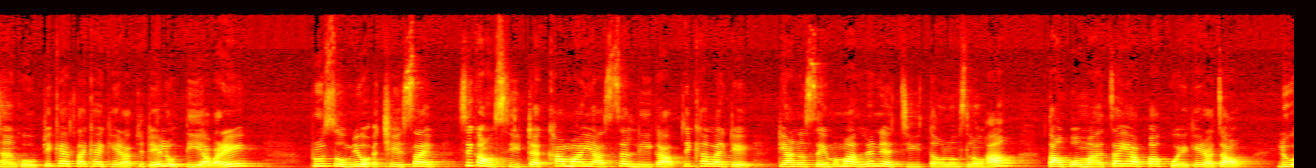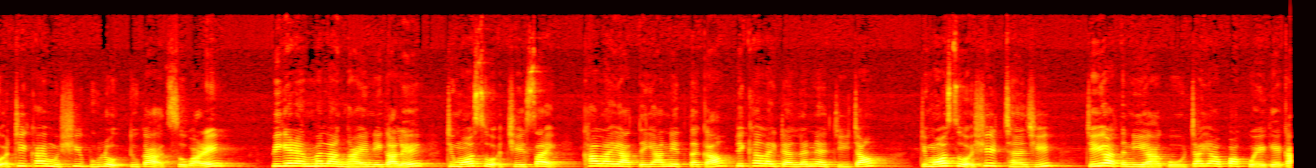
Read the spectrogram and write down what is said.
ချမ်းကိုပစ်ခတ်တိုက်ခိုက်ခဲ့တာဖြစ်တယ်လို့သိရပါတယ်။ဘ ရုဆိုမြို့အခြေဆိုင်စစ်ကောင်စီတပ်ခမာယာ14ကပစ်ခတ်လိုက်တဲ့120မမလက်နက်ကြီး3လုံးစလုံးဟာတောင်ပေါ်မှာကြက်ရပောက်ကွဲခဲ့တာကြောင့်လူအထိခိုက်မရှိဘူးလို့သူကဆိုပါတယ်။ပြီးခဲ့တဲ့မက်လ9ရက်နေ့ကလည်းဒီမော့ဆိုအခြေဆိုင်ခလာရတရားနှစ်တက်ကပြစ်ခတ်လိုက်တဲ့လက်နက်ကြီးကြောင့်ဒီမော့ဆိုအရှိချမ်းချီဂျေးရတနေရာကိုကြက်ရပောက်ကွဲခဲ့က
